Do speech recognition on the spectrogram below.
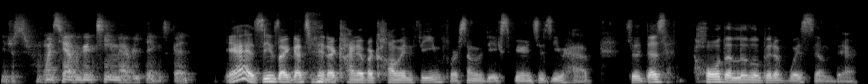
You just once you have a good team, everything's good. Yeah, it seems like that's been a kind of a common theme for some of the experiences you have. So it does hold a little bit of wisdom there.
